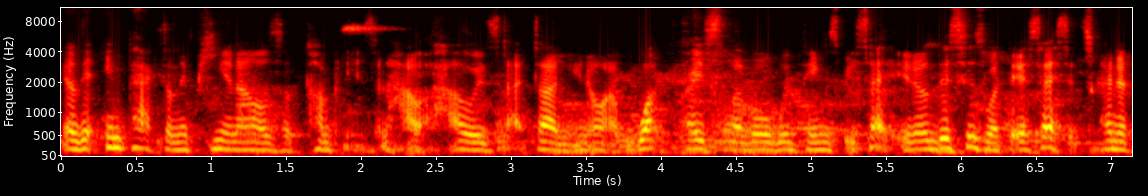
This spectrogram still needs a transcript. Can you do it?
you know, the impact on the P&Ls of companies and how, how is that done? You know, at what price level would things be set? You know, this is what they assess. It's kind of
